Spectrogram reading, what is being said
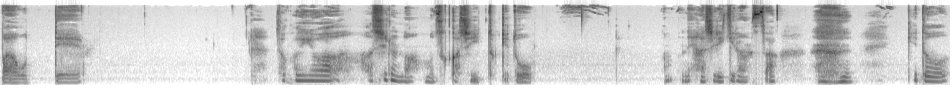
ぱいおって。榊は走るのは難しいとけどね走りきらんさ。けど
